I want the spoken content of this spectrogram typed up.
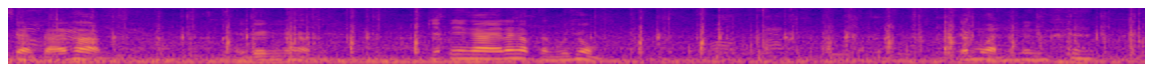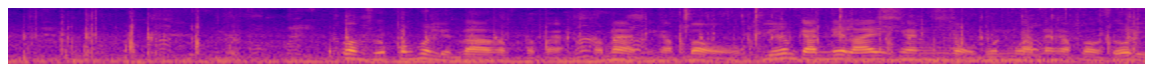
เสียงสายผ่านให้เบิ่งนะครับเก็บง่ายๆนะครับท่านผู้ชมจะหมวนนึงความสุขของคนเหรียญวาวครับครับประมาณนี้ครับเบาอยู่น้ำกันได้หลายแห่งเบามวนมวนๆนะครับเบาโซลี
